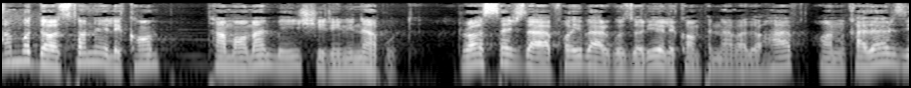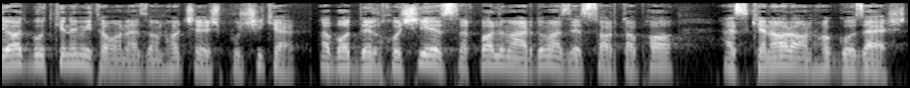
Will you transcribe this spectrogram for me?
اما داستان الکامپ تماما به این شیرینی نبود. راستش ضعفهای برگزاری الکامپ 97 آنقدر زیاد بود که نمی‌توان از آنها چشم پوشی کرد و با دلخوشی استقبال مردم از استارتاپ ها از کنار آنها گذشت.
